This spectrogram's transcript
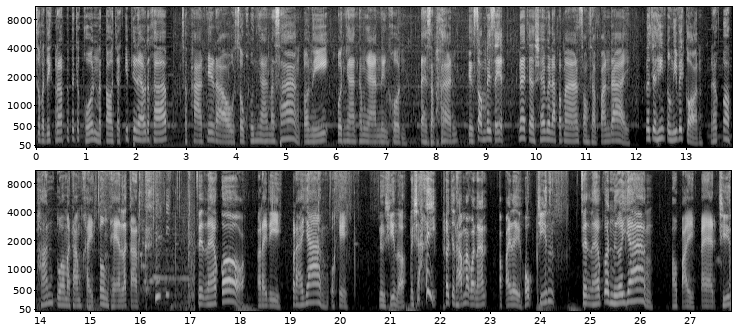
สวัสดีครับเพื่อนๆทุกคนมาต่อจากคลิปที่แล้วนะครับ สะพานที่เราส่งคนงานมาสร้าง ตอนนี้คนงานทำงานหนึ่งคน แต่สะพานยังซ่อมไม่เสร็จ น่าจะใช้เวลาประมาณ2อสวันได้ เราจะทิ้งตรงนี้ไว้ก่อน แล้วก็พันตัวมาทำไข่ต้มแทนละกัน เสร็จแล้วก็อะไรดีปลาย่างโอเคหนึ่งชิ้นเหรอ ไม่ใช่ เราจะทำมากกว่านั้น เอาไปเลย 6 ชิ้น เสร็จแล้วก็เนื้อย่าง เอาไป 8 ชิ้น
